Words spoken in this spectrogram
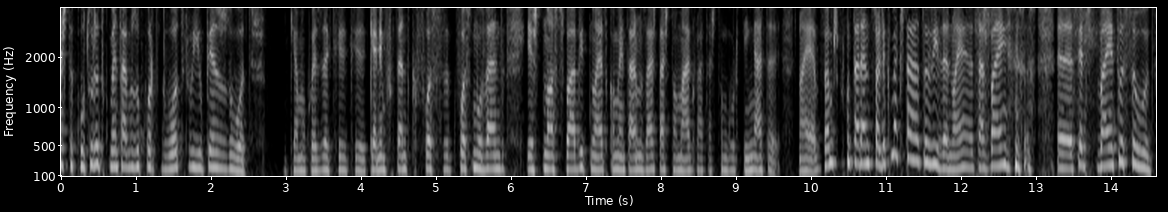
esta cultura de comentarmos o corpo do outro e o peso do outro que é uma coisa que, que, que, era importante que fosse, que fosse mudando este nosso hábito, não é? De comentarmos, ah, estás tão magro, ah, estás tão gordinho, ah, tá, não é? Vamos perguntar antes, olha, como é que está a tua vida, não é? Estás bem? uh, Sentes-te bem a tua saúde,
